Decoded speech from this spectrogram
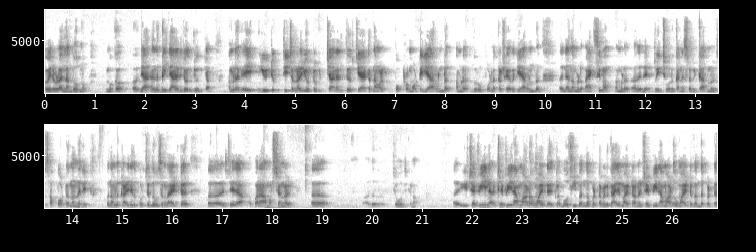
അവൈലബിൾ എല്ലാം തോന്നുന്നു. നമുക്ക് ഞാൻ എന്തെങ്കിലും ഞാനൊരു ചോദ്യം ചോദിക്കാം. നമ്മൾ ഈ യൂട്യൂബ് ടീച്ചറിന്റെ യൂട്യൂബ് ചാനൽ തീർച്ചയായിട്ടും നമ്മൾ പ്രൊമോട്ട് ചെയ്യാറുണ്ട്. നമ്മുടെ ഗ്രൂപ്പുകളിലൊക്കെ ഷെയർ ചെയ്യാറുണ്ട്. അതിനെ നമ്മൾ മാക്സിമം നമ്മൾ അതിന് റീച്ച് കൊടുക്കാൻ ശ്രമിക്കാറുണ്ട്. ഒരു സപ്പോർട്ട് എന്ന നിലയിൽ. അപ്പൊ നമ്മൾ കഴിഞ്ഞ കുറച്ച് ദിവസങ്ങളായിട്ട് ചില പരാമർശങ്ങൾ അത് ചോദിക്കണം. ഈ ഷെഫീന ഷെഫീന മാഡവുമായിട്ട് ക്ലബ് ഹൗസിൽ ബന്ധപ്പെട്ട ഒരു കാര്യമായിട്ടാണ് ഷെഫീന മാഡവുമായിട്ട് ബന്ധപ്പെട്ട്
